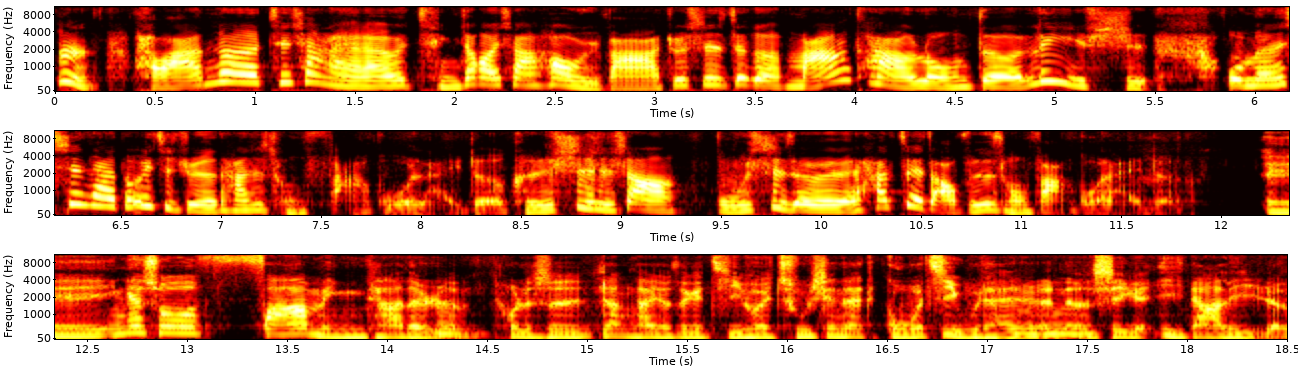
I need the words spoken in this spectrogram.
嗯，好啊，那接下来来请教一下浩宇吧，就是这个马卡龙的历史，我们现在都一直觉得它是从法国来的，可是事实上不是，对不对？它最早不是从法国来的。诶、应该说发明它的人，嗯或者是让他有这个机会出现在国际舞台的人呢，嗯是一个意大利人。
